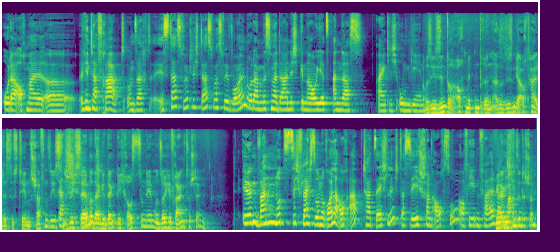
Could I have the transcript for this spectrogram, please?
oder auch mal äh, hinterfragt und sagt, ist das wirklich das, was wir wollen oder müssen wir da nicht genau jetzt anders eigentlich umgehen? Aber Sie sind doch auch mittendrin, also Sie sind ja auch Teil des Systems. Schaffen Sie es, Das sich stimmt. selber da gedanklich rauszunehmen und solche Fragen zu stellen? Irgendwann nutzt sich vielleicht so eine Rolle auch ab, tatsächlich. Das sehe ich schon auch so, auf jeden Fall. Wie lange machen Sie das schon?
